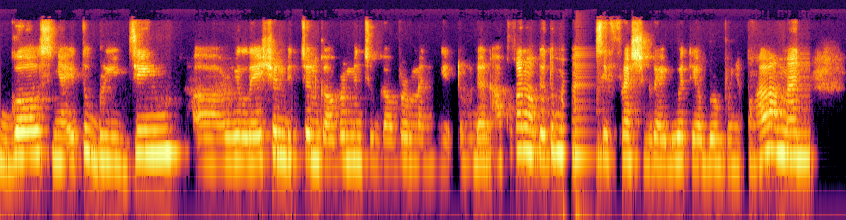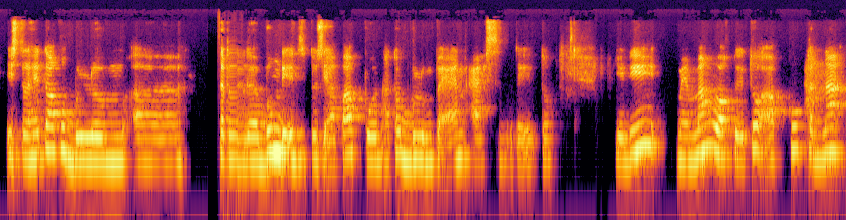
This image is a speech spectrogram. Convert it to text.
goals-nya itu bridging uh, relation between government to government gitu. Dan aku kan waktu itu masih fresh graduate ya, belum punya pengalaman. Istilah itu aku belum uh, tergabung di institusi apa pun atau belum PNS seperti itu. Jadi memang waktu itu aku kena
